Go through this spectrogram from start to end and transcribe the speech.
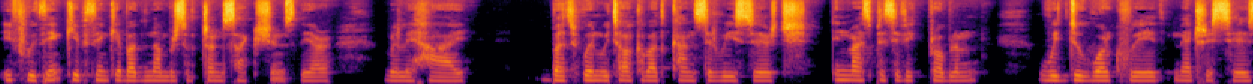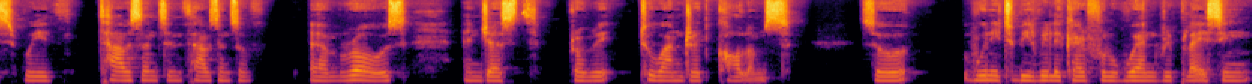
if we think, keep thinking about the numbers of transactions, they are really high. But when we talk about cancer research, in my specific problem, we do work with matrices with thousands and thousands of um, rows and just probably 200 columns. So we need to be really careful when replacing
